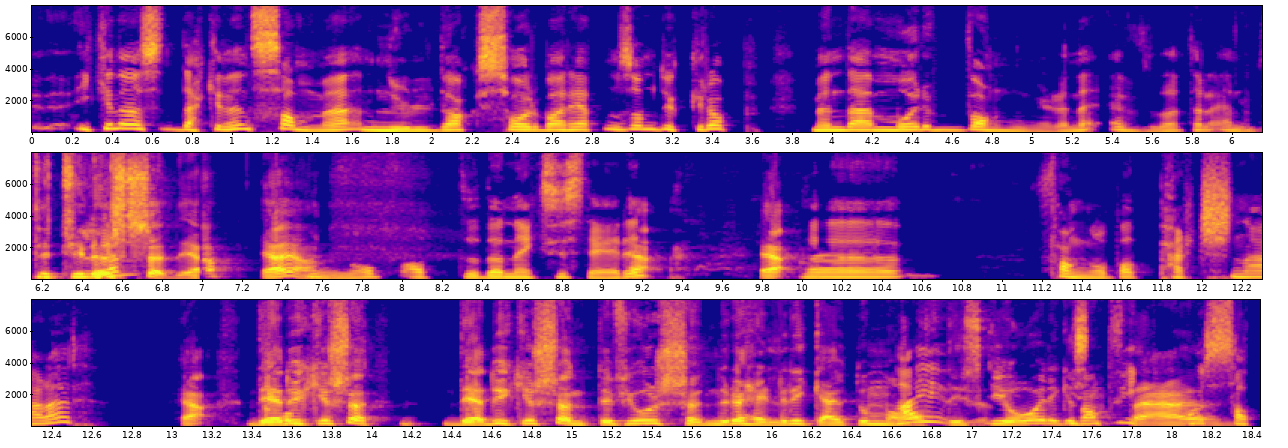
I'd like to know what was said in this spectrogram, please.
det er ikke den samme nulldagssårbarheten som dukker opp, men det er vår vanglende evne til å endre Til å skjønne, ja. ja, ja. Fange opp at den eksisterer. Eh, fange opp at patchen er der. Ja, det du, skjønte, det du, ikke skjønte, i fjor, skjønner du heller ikke automatisk Nei, i år. ikke sant? Hvis vi har satt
